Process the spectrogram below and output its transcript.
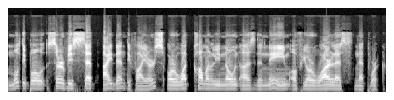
multiple service set identifiers or what commonly known as the name of your wireless network.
